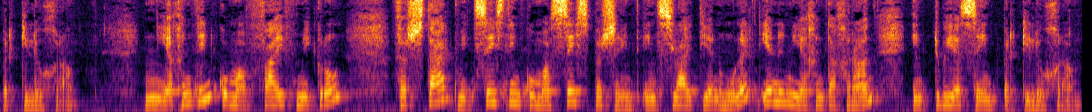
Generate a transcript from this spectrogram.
per kilogram. 19,5 mikron versterk met 16,6% en sluit teen R191,02 per kilogram.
